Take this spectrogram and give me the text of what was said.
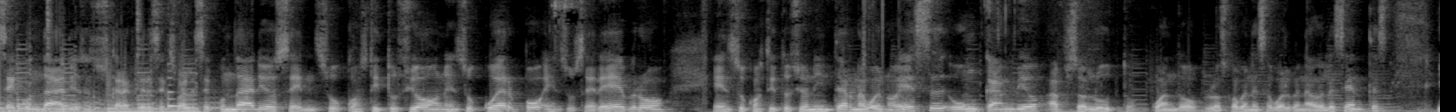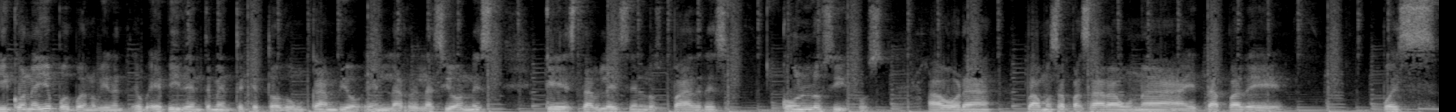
secundarios, en sus caracteres sexuales secundarios, en su constitución, en su cuerpo, en su cerebro, en su constitución interna. Bueno, es un cambio absoluto cuando los jóvenes se vuelven adolescentes y con ello, pues bueno, viene evidentemente que todo un cambio en las relaciones que establecen los padres con los hijos. Ahora vamos a pasar a una etapa de, pues,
